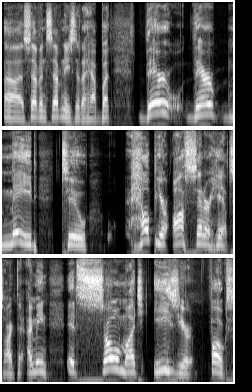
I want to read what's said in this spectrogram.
uh, 770s that I have, but they're they're made to help your off center hits, aren't they? I mean, it's so much easier, folks.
